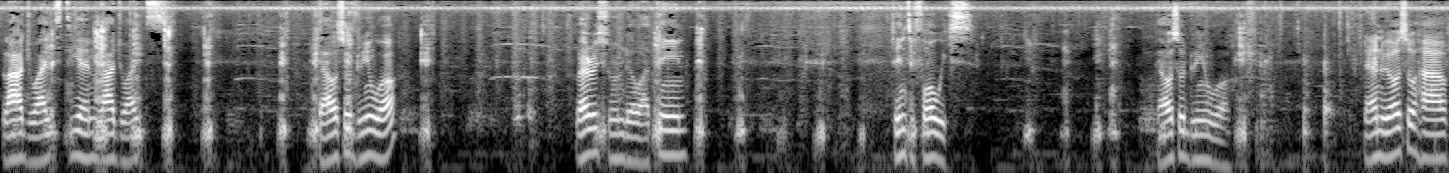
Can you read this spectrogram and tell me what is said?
large whites TN large whites. They are also doing well. Very soon they will attain 24 weeks. They're also doing well. Then we also have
